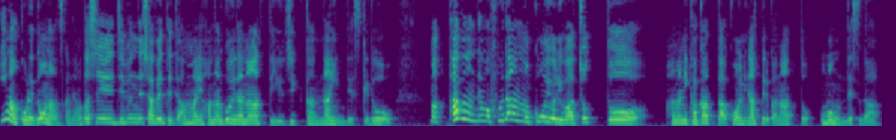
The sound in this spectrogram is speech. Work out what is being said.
今これどうなんですかね？私自分で喋っててあんまり鼻声だなっていう実感ないんですけど、まあ、多分でも普段の声よりはちょっと鼻にかかった声になってるかなと思うんですが、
